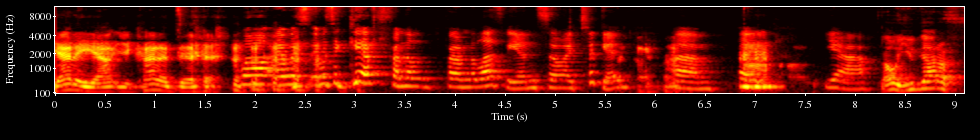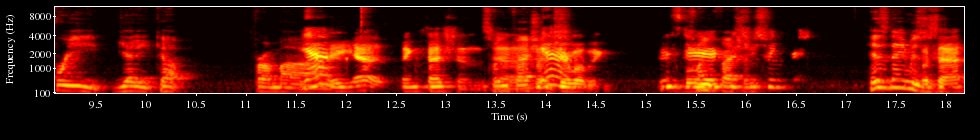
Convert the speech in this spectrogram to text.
Yeti out. You kind of did. Well, it was it was a gift from the from the lesbian, so I took it. Um, but yeah, Oh, you got a free Yeti cup from. Uh, Yeah. Hey, yeah, Swing Fashions. Swing uh, I'm Fashions. not Yeah. sure what we. Mr. Swing Mr. Fashions. Swing His name is What's that?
